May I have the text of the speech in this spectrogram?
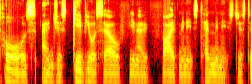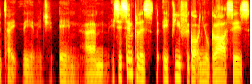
pause and just give yourself, you know, five minutes, 10 minutes just to take the image in. Um, it's as simple as if you've forgotten your glasses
